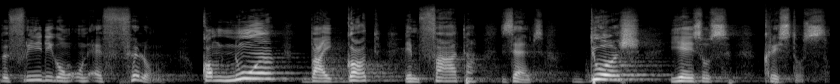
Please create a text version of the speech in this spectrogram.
Befriedigung und Erfüllung kommt nur bei Gott, dem Vater selbst, durch Jesus Christus.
